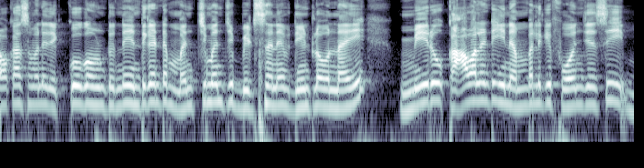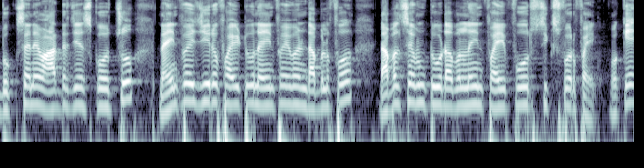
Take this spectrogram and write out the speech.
అవకాశం అనేది ఎక్కువగా ఉంటుంది. ఎందుకంటే మంచి మంచి బిట్స్ అనేవి దీంట్లో ఉన్నాయి. మీరు కావాలంటే ఈ నెంబర్కి ఫోన్ చేసి బుక్స్ అనేవి ఆర్డర్ చేసుకోవచ్చు. Nine five zero five two nine five one double four double seven two double nine five four six four five. Okay?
